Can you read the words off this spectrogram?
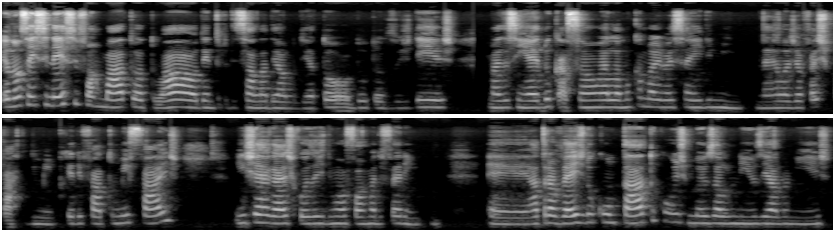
eu não sei se nesse formato atual, dentro de sala de aula o dia todo, todos os dias, mas, assim, a educação, ela nunca mais vai sair de mim, né? Ela já faz parte de mim, porque, de fato, me faz enxergar as coisas de uma forma diferente. É, através do contato com os meus aluninhos e aluninhas,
